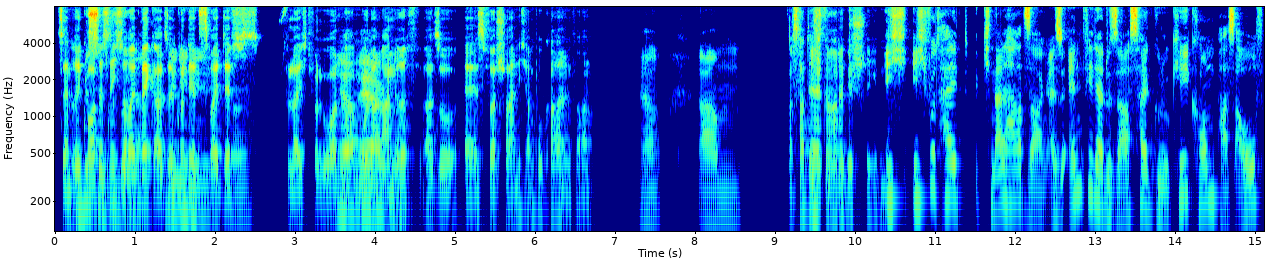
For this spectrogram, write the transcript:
Sein Rekord ist nicht drüber, so weit ja. weg. Also nee, er könnte nee, jetzt zwei Devs ja. vielleicht verloren ja, haben oder einen genau. Angriff. Also er ist wahrscheinlich am Pokalenfarm. Ja. Ähm, Was hat er Ich- gerade geschrieben? Ich, ich würde halt knallhart sagen, also entweder du sagst halt, gut, okay, komm, pass auf,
